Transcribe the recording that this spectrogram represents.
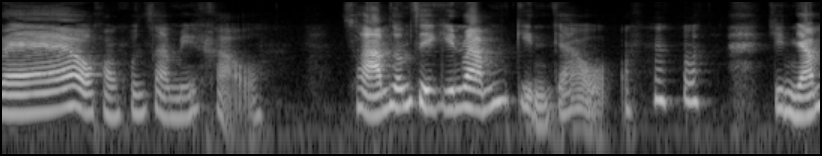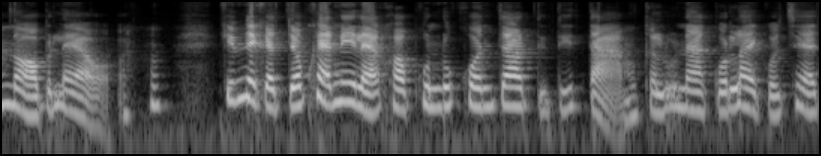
แล้วของคุณสามีเขาสามสมศรีกินว่ามันกินเจ้า กินย้ำหนอไปแล้ว คลิปนี้ก็จบแค่นี้แหละ ขอบคุณทุกคนเจ้าติดติดตาม กรุณากดไลค์กดแชร์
